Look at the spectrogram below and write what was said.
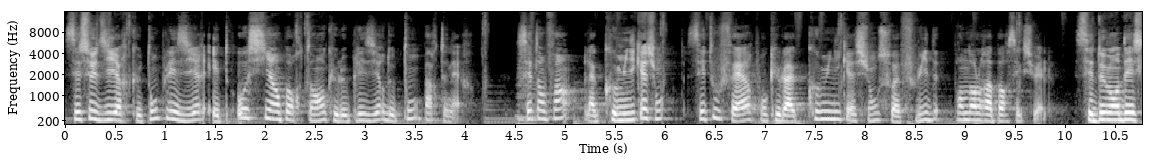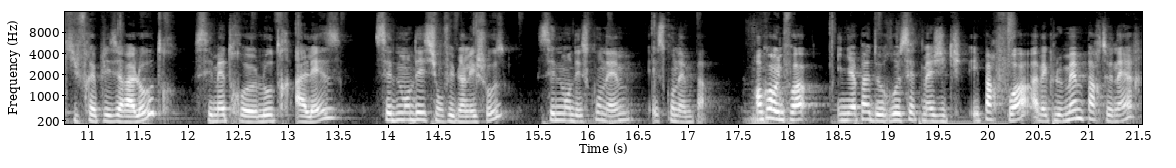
c'est se dire que ton plaisir est aussi important que le plaisir de ton partenaire. C'est enfin la communication. C'est tout faire pour que la communication soit fluide pendant le rapport sexuel. C'est demander ce qui ferait plaisir à l'autre, c'est mettre l'autre à l'aise, c'est demander si on fait bien les choses, c'est demander ce qu'on aime et ce qu'on n'aime pas. Encore une fois, il n'y a pas de recette magique. Et parfois, avec le même partenaire,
